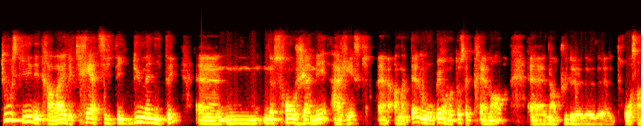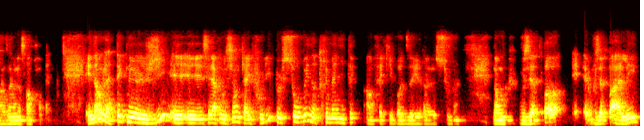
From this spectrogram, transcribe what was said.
Tout ce qui est des travaux de créativité, d'humanité, euh, ne seront jamais à risque euh, en tant que tel, ou au pire, on va tous être très morts euh, dans plus de, de, de 300 ans sans problème. Et donc, la technologie, et, c'est la position de Kai peut sauver notre humanité, en fait, qu'il va dire souvent. Donc, vous n'êtes pas, vous êtes pas allé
